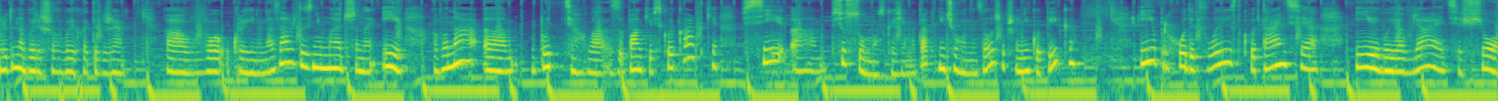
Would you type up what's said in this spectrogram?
Людина вирішила виїхати вже в Україну назавжди з Німеччини, і вона витягла з банківської картки всі, всю суму, скажімо так, нічого не залишивши, ні копійки. І приходить лист, квитанція, і виявляється, що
